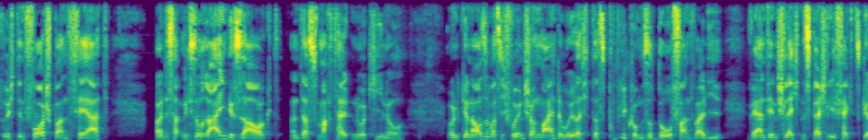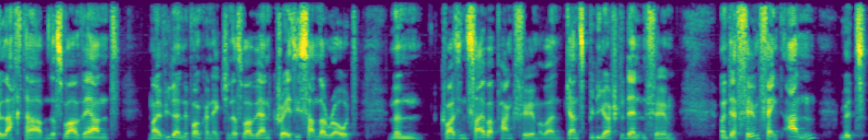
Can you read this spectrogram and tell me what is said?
durch den Vorspann fährt. Und es hat mich so reingesaugt. Und das macht halt nur Kino. Und genauso, was ich vorhin schon meinte, wo ich das Publikum so doof fand, weil die während den schlechten Special Effects gelacht haben. Das war während, mal wieder Nippon Connection, das war während Crazy Thunder Road, ein, quasi ein Cyberpunk-Film, aber ein ganz billiger Studentenfilm. Und der Film fängt an mit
